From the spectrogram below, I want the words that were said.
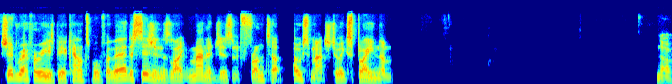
Should referees be accountable for their decisions like managers and front up post match to explain them? No.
